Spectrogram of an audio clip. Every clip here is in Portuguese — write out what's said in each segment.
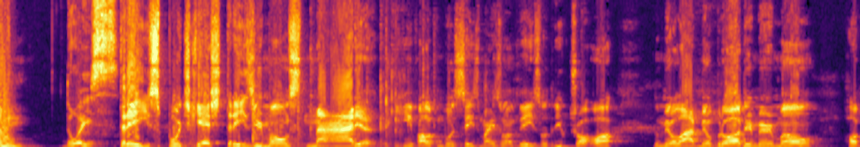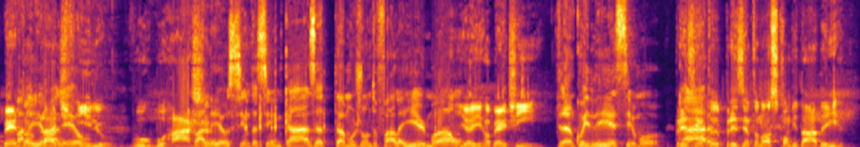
Um, Dois. três, podcast Três Irmãos na área. Aqui quem fala com vocês mais uma vez, Rodrigo Chorró, do meu lado, meu brother, meu irmão, Roberto Valeu, Andrade valeu. Filho, vulgo Borracha. Valeu, sinta-se em casa. Tamo junto, fala aí, irmão. E aí, Robertinho? Tranquilíssimo. Apresenta, apresenta o nosso convidado aí.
